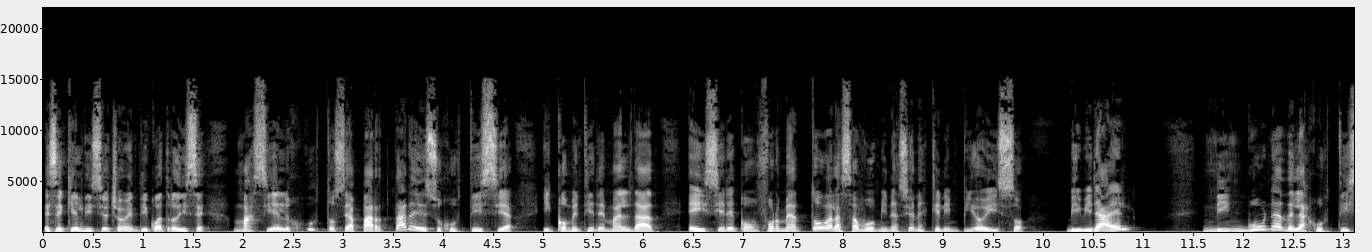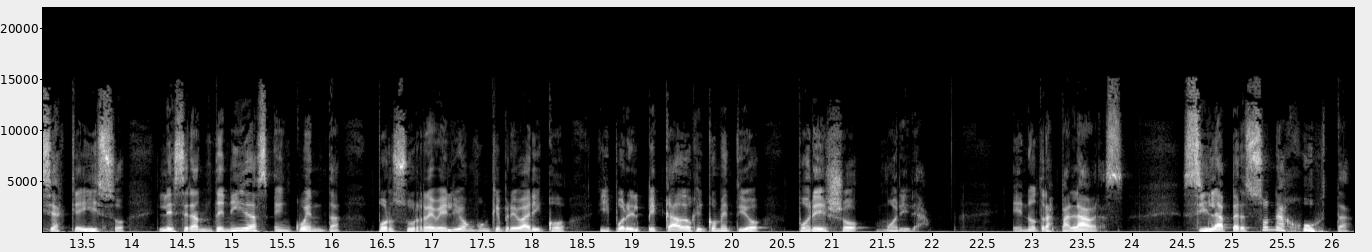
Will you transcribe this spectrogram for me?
Ezequiel 18:24 dice, Mas si el justo se apartare de su justicia y cometiere maldad e hiciere conforme a todas las abominaciones que el impío hizo, ¿vivirá él? Ninguna de las justicias que hizo le serán tenidas en cuenta por su rebelión con que prevaricó y por el pecado que cometió, por ello morirá. En otras palabras, si la persona justa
